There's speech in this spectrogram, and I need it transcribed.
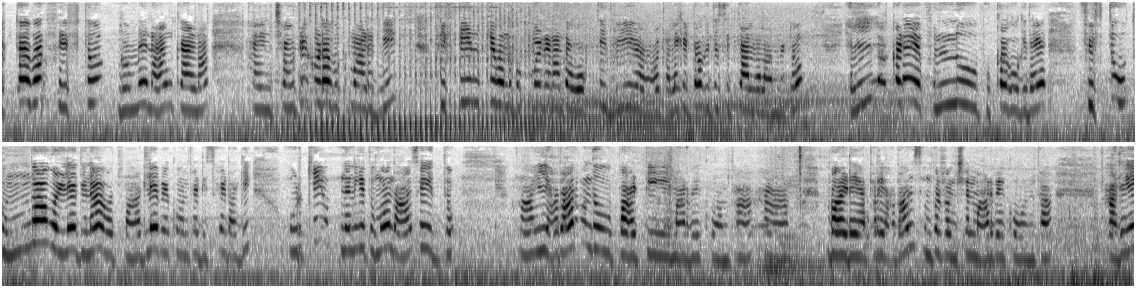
ಅಕ್ಟೋಬರ್ ಫಿಫ್ತು ಗೊಂಬೆ ನಾಮಕರಣ ಆ್ಯಂಡ್ ಚೌಟ್ರಿ ಕೂಡ ಬುಕ್ ಮಾಡಿದ್ವಿ. ಫಿಫ್ಟೀನ್ತ್ಗೆ ಒಂದು ಬುಕ್ ಮಾಡೋಣ ಅಂತ ಹೋಗ್ತಿದ್ವಿ. ತಲೆ ಕೆಟ್ಟೋಗಿದ್ದು ಸಿಗ್ತಾ ಇಲ್ವಲ್ಲ ಅಂದ್ಬಿಟ್ಟು. ಎಲ್ಲ ಕಡೆ ಫುಲ್ಲು ಬುಕ್ಕಾಗಿ ಹೋಗಿದೆ. ಫಿಫ್ತು ತುಂಬ ಒಳ್ಳೆಯ ದಿನ. ಅವತ್ತು ಮಾಡಲೇಬೇಕು ಅಂತ ಡಿಸೈಡ್ ಆಗಿ ಹುಡುಕಿ, ನನಗೆ ತುಂಬ ಒಂದು ಆಸೆ ಇತ್ತು. ಇಲ್ಲಿ ಯಾವ್ದಾದ್ರು ಒಂದು ಪಾರ್ಟಿ ಮಾಡಬೇಕು ಅಂತ ಬರ್ಡೇ ಆ ಥರ ಯಾವ್ದಾದ್ರು ಸಿಂಪಲ್ ಫಂಕ್ಷನ್ ಮಾಡಬೇಕು ಅಂತ ಅದೇ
